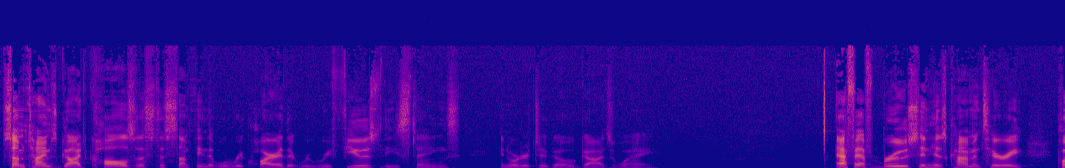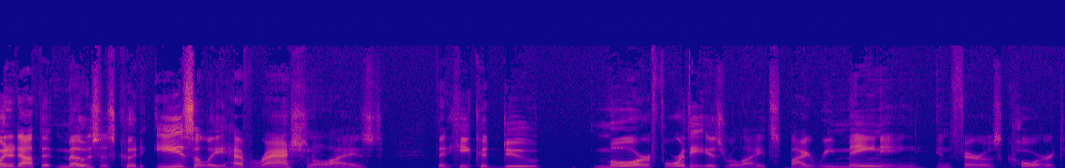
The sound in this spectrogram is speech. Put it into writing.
Sometimes God calls us to something that will require that we refuse these things in order to go God's way. F. F. Bruce, in his commentary, pointed out that Moses could easily have rationalized that he could do more for the Israelites by remaining in Pharaoh's court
